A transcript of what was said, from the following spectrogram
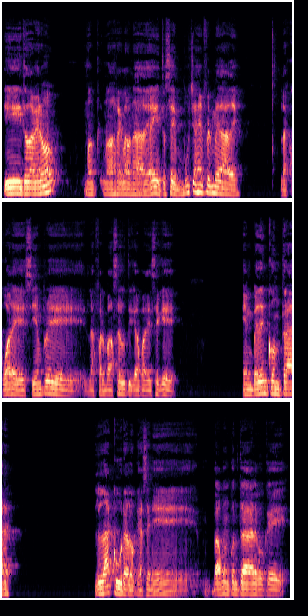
Y todavía no, no, no ha arreglado nada de ahí. Entonces, muchas enfermedades las cuales siempre la farmacéutica parece que en vez de encontrar la cura, lo que hacen es, vamos a encontrar algo que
